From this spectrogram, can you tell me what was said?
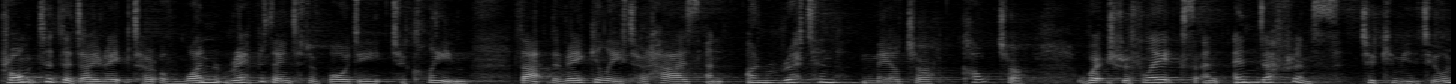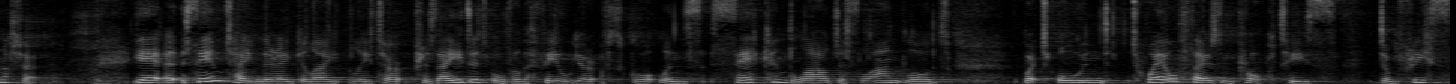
prompted the director of one representative body to claim that the regulator has an unwritten merger culture, which reflects an indifference to community ownership. Yet at the same time, the regulator presided over the failure of Scotland's second largest landlord, which owned 12,000 properties Dumfries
